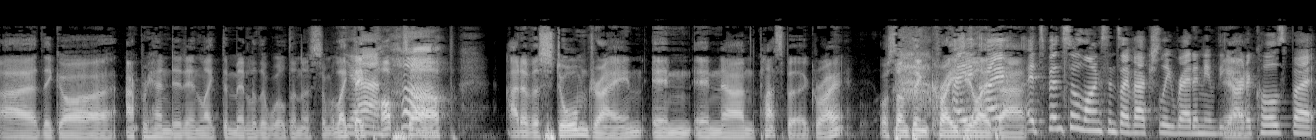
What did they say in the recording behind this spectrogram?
uh, they got apprehended in like the middle of the wilderness somewhere. Like Yeah. they popped up out of a storm drain in in um, Plattsburgh, right, or something crazy I- like I- that. It's been so long since I've actually read any of the Yeah. articles, but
